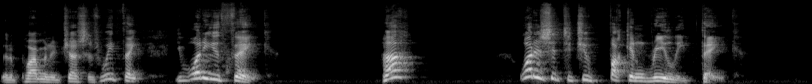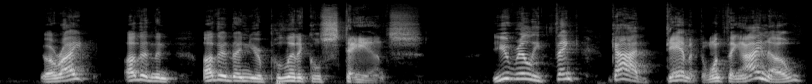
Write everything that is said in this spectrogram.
the Department of Justice. We think. What do you think? Huh? What is it that you fucking really think? All right? Other than other than your political stance. You really think God damn it, the one thing I know,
